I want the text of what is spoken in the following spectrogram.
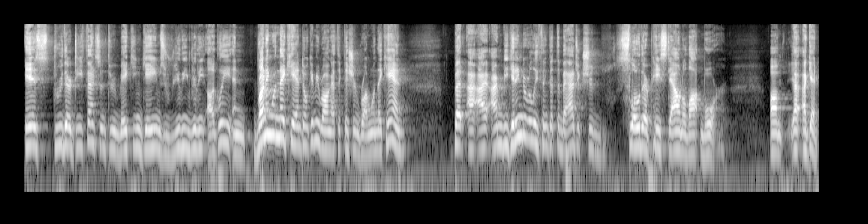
is through their defense and through making games really, really ugly and running when they can. Don't get me wrong, I think they should run when they can. But I, am beginning to really think that the Magic should slow their pace down a lot more. Um, again,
